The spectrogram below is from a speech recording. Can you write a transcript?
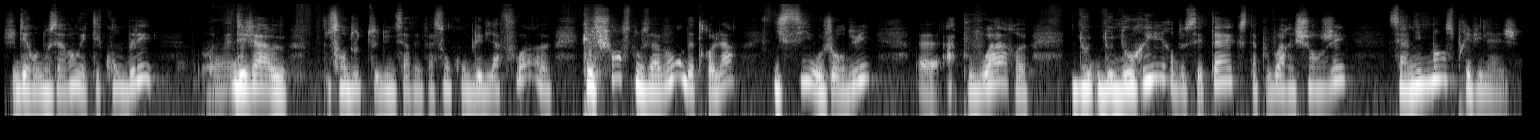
Je veux dire, nous avons été comblés. Déjà, euh, sans doute d'une certaine façon, comblés de la foi. quelle chance nous avons d'être là, ici, aujourd'hui, à pouvoir nous, nourrir de ces textes, à pouvoir échanger. C'est un immense privilège.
